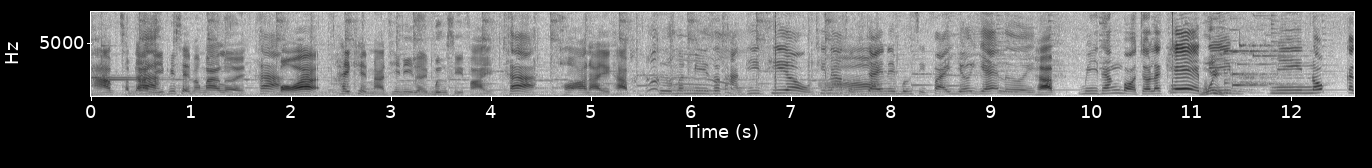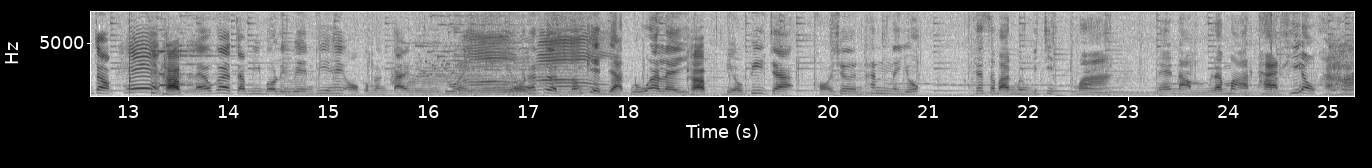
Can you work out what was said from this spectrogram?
ครับ สัปดาห์ค่ะนี้พิเศษมากๆเลย ค่ะ บอกว่าให้เขตมาที่นี่เลยบึงสีไฟ ค่ะ เพราะอะไรครับ คือมันมีสถานที่เที่ยวที่น่าอ๋อสนใจในบึงสีไฟเยอะแยะเลย ครับ มีทั้งบ่อจระเข้อุ้ยมีมีนกกระจอกเทศครับ แล้วก็จะมีบริเวณที่ให้ออกกำลังกายในนี้ด้วยโอ้เดี๋ยวถ้าเกิดน้องเขตอยากรู้อะไร ครับ เดี๋ยวพี่จะขอเชิญท่านนายก เทศบาลเมืองพิจิตรมา แนะนำและมาพาเที่ยวค่ะ อ่า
